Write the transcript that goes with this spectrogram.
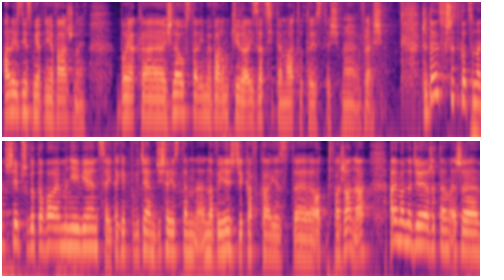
ale jest niezmiernie ważny, bo jak e, źle ustalimy warunki realizacji tematu, to jesteśmy w lesie. Czy to jest wszystko, co na dzisiaj przygotowałem mniej więcej? Tak jak powiedziałem, dzisiaj jestem na wyjeździe, kawka jest e, odtwarzana, ale mam nadzieję, że, że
